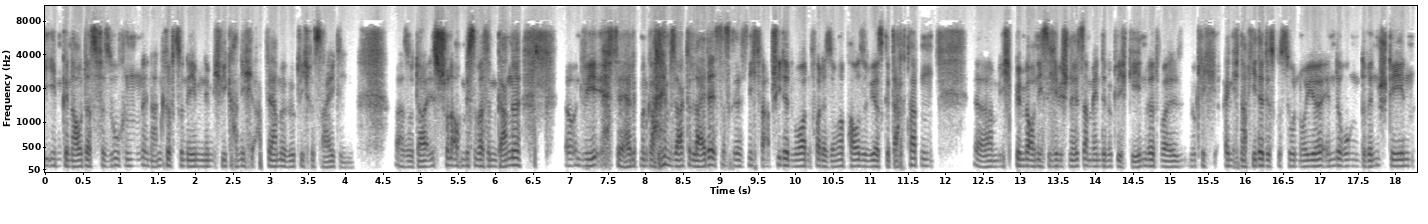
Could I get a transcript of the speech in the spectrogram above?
die eben genau das versuchen in Angriff zu nehmen, nämlich wie kann ich Abwärme wirklich recyceln. Also da ist schon auch ein bisschen was im Gange. Und wie der Herr Lippmann gerade eben sagte, leider ist das Gesetz nicht verabschiedet worden vor der Sommerpause, wie wir es gedacht hatten. Ähm, ich bin mir auch nicht sicher, wie schnell es am Ende wirklich gehen wird, weil wirklich eigentlich nach jeder Diskussion neue Änderungen drinstehen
